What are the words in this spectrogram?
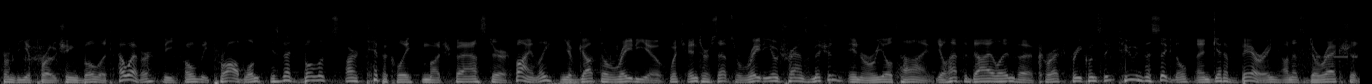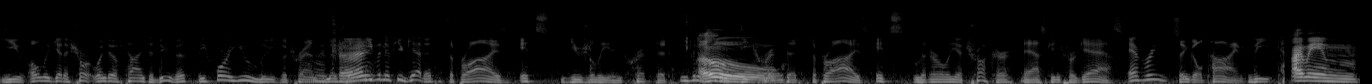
from the approaching bullet. However, the only problem is that bullets are typically much faster. Finally, you've got the radio, which intercepts radio transmission in real time. You'll have to dial in the correct frequency, tune the signal, and get a bearing on its direction. You only get a short window of time to do this before you lose the transmission. Okay. Even if you get it, surprise, it's usually encrypted. Even if Oh. you decrypt it, surprise, it's literally a trucker asking for gas. Every single time. The I mean,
